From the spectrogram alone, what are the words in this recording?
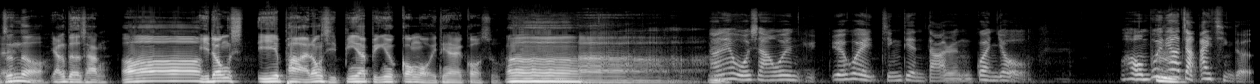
真的哦，杨德昌哦，伊拢伊拍的拢是边啊朋友讲我一天的故事，嗯啊。那因为我想问约会景点达人冠佑，好，我们不一定要讲爱情的。嗯、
